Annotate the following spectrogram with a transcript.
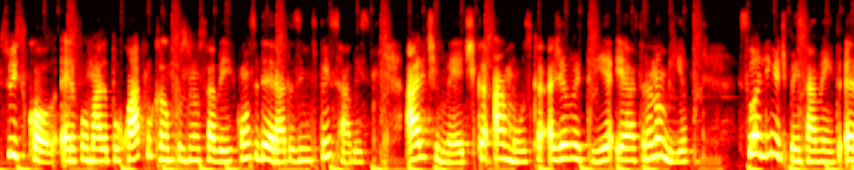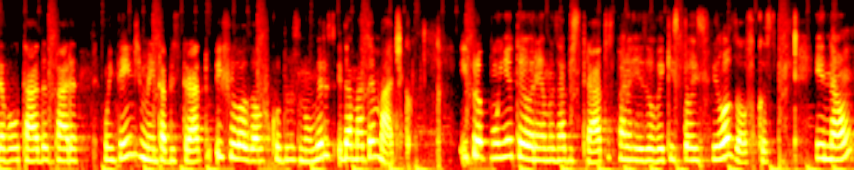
Sua escola era formada por quatro campos no saber considerados indispensáveis: a aritmética, a música, a geometria e a astronomia. Sua linha de pensamento era voltada para o entendimento abstrato e filosófico dos números e da matemática, e propunha teoremas abstratos para resolver questões filosóficas, e não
